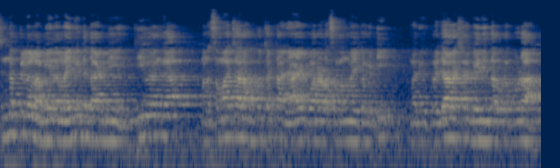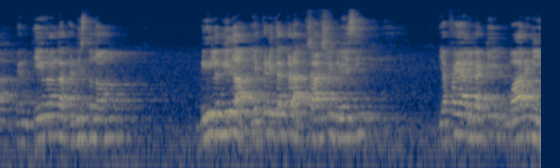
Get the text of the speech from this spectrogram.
చిన్నపిల్లల మీద లైంగిక దాడిని తీవ్రంగా మన సమాచార హక్కు చట్ట న్యాయ పోరాట సమన్వయ కమిటీ మరియు ప్రజారక్షణ వేదిక తరఫున కూడా మేము తీవ్రంగా ఖండిస్తున్నాము. వీళ్ళ మీద ఎక్కడికక్కడ ఛార్జ్షీట్ వేసి ఎఫ్ఐఆర్లు కట్టి వారిని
